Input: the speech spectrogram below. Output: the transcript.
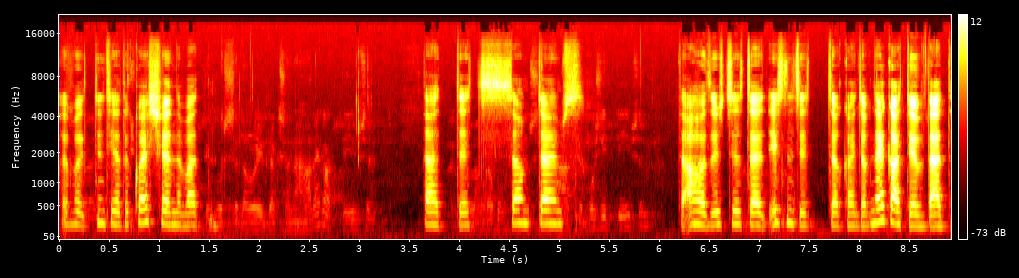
But then the other question about kus seda võidakse näha negatiivselt, that it's sometimes positiivselt. oh, it's just that isn't it the kind of negative that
